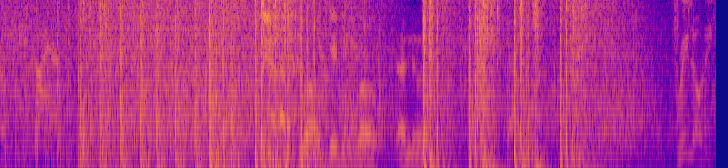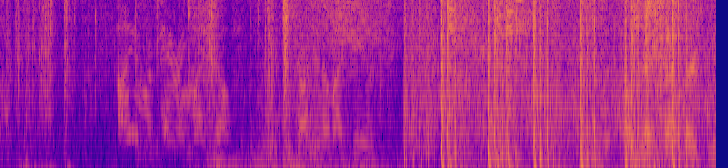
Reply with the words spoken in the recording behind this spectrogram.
Opening fire. Gibby's low. Gibby's. I knew it. Reloading. I am repairing myself. Charging on my shields. Oh, man, stop thirst me.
